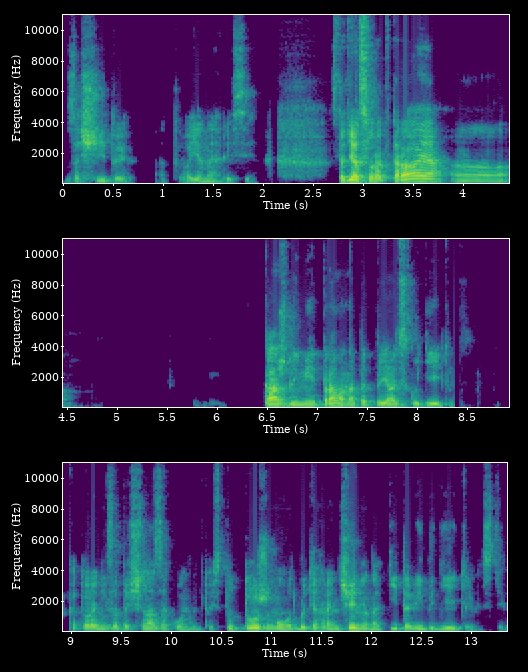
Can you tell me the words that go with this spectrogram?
защиты от военной агрессии. Статья 42. Э, каждый имеет право на предпринимательскую деятельность, которая не запрещена законом. То есть тут тоже могут быть ограничения на какие-то виды деятельности.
